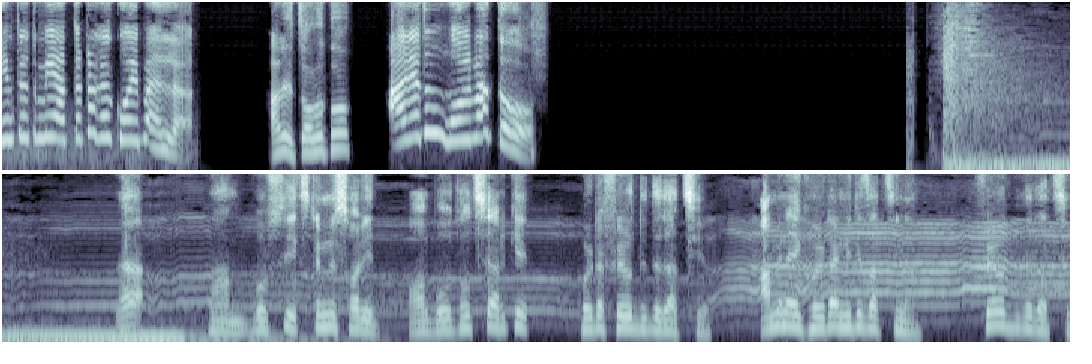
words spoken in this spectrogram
কিন্তু তুমি এত টাকা কই পাইলা? আরে চলো তো। আরে তুমি বলবা তো। বলছি এক্সট্রিমলি সরি আমার বোধ হচ্ছে আর কি ঘড়িটা ফেরত দিতে যাচ্ছি। আমি না এই ঘড়িটা নিতে যাচ্ছি না। ফেরত দিতে যাচ্ছি।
